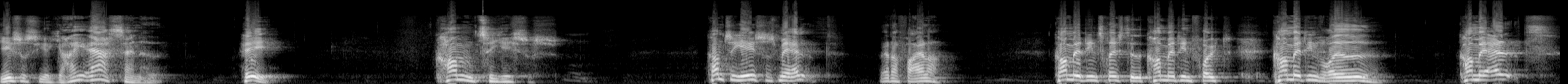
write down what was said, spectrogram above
Jesus siger, jeg er sandheden. Hey, kom til Jesus. Kom til Jesus med alt, hvad der fejler. Kom med din tristhed, kom med din frygt, kom med din vrede, kom med alt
